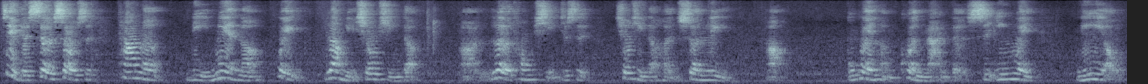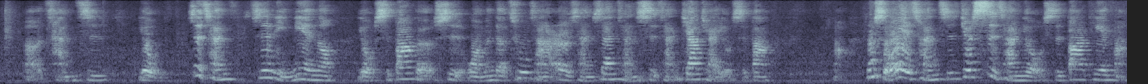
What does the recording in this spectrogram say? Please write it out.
这里的摄受是它呢里面呢会让你修行的啊乐通行，就是修行的很顺利啊，不会很困难的，是因为你有呃禅枝。有这禅支里面呢，有十八个是我们的初禅、二禅、三禅、四禅，加起来有十八。啊，那所谓禅支，就四禅有十八天嘛。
